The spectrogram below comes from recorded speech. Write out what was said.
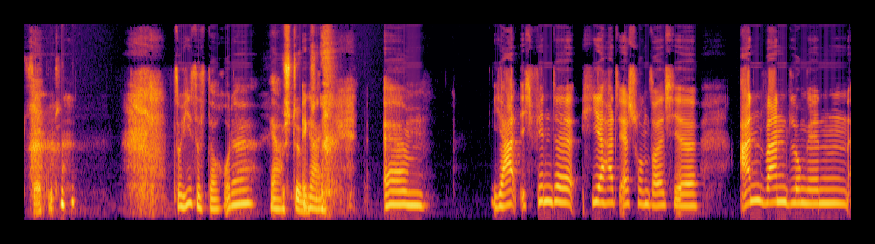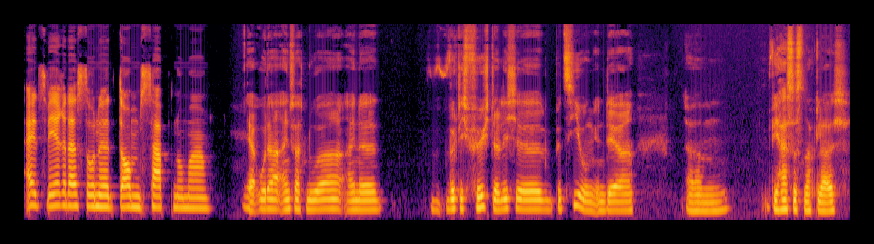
sehr gut. so hieß es doch, oder? Ja, bestimmt. Egal. ähm, ja, ich finde, hier hat er schon solche Anwandlungen, als wäre das so eine Dom-Sub-Nummer. Ja, oder einfach nur eine wirklich fürchterliche Beziehung, in der, ähm, wie heißt es noch gleich?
